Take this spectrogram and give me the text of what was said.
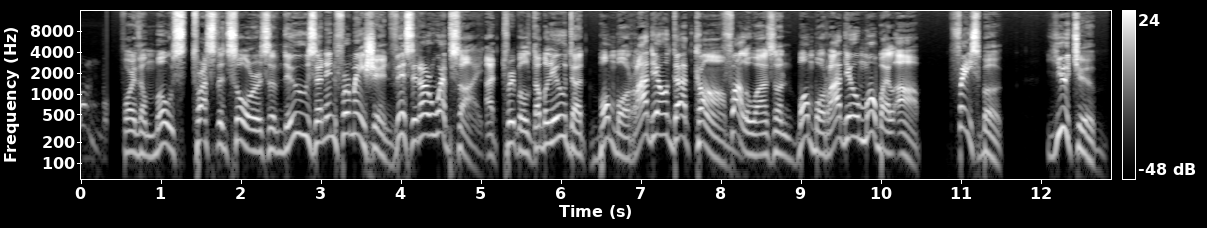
Bombo! For the most trusted source of news and information, visit our website at www.bomboradio.com. Follow us on Bombo Radio mobile app, Facebook, YouTube,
